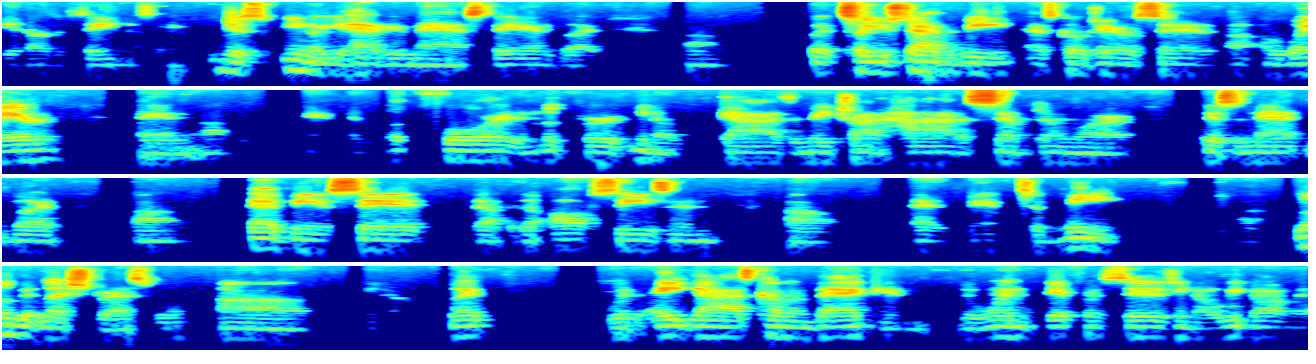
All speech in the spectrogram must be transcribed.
did other things. Just you know, you have your mask there, but um, but so you still have to be, as Coach Harrell said, uh, aware and, uh, and look for it and look for you know guys that may try to hide a symptom or this and that. But um, that being said, the, the off season um, has been to me a little bit less stressful. Um, you know, but with eight guys coming back, and the one difference is, you know, we normally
